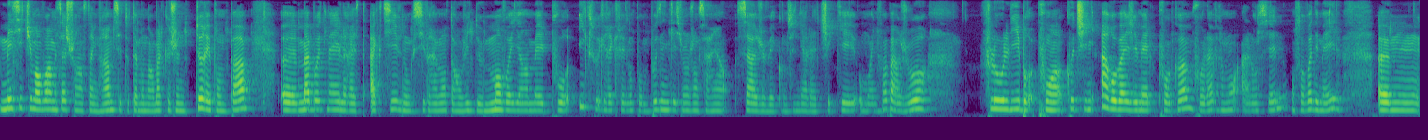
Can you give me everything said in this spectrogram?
mais si tu m'envoies un message sur Instagram, c'est totalement normal que je ne te réponde pas. Euh, ma boîte mail reste active, donc si vraiment tu as envie de m'envoyer un mail pour X ou Y raison, pour me poser une question, j'en sais rien, ça je vais continuer à la checker au moins une fois par jour flowlibre.coaching.gmail.com Voilà, vraiment à l'ancienne, on s'envoie des mails. Euh,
